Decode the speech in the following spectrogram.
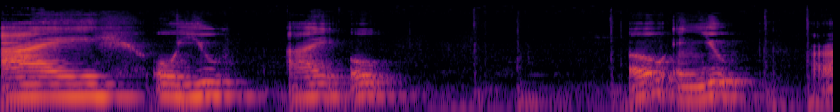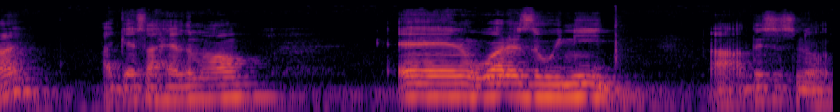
I O U I O O and U. All right. I guess I have them all. And what else do we need? Uh, this is no.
